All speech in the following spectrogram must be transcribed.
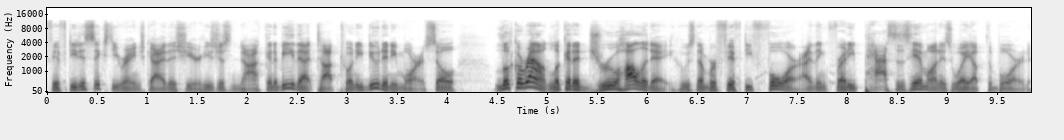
50 to 60 range guy this year. He's just not going to be that top 20 dude anymore. So look around. Look at a Jrue Holiday, who's number 54. I think Freddie passes him on his way up the board.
